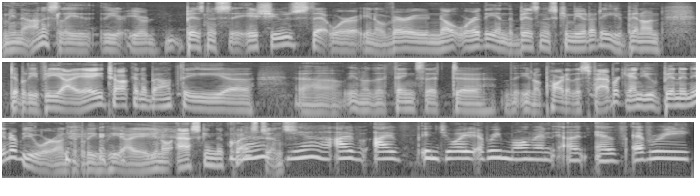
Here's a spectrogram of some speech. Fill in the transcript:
I mean, honestly, your, your business issues that were you know very noteworthy in the business community. You've been on WVIA talking about the. Uh, uh, you know the things that uh, the, you know part of this fabric, and you've been an interviewer on WVIA, you know, asking the questions. Yeah, yeah. I've I've enjoyed every moment uh, of every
